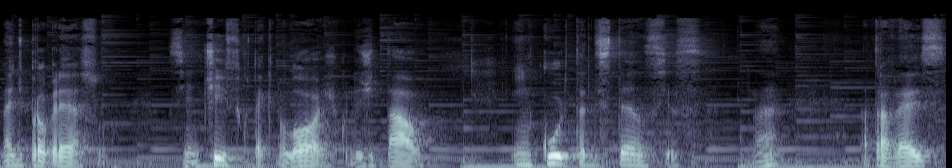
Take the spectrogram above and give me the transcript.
né, de progresso científico, tecnológico, digital, em curta distâncias, né, através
